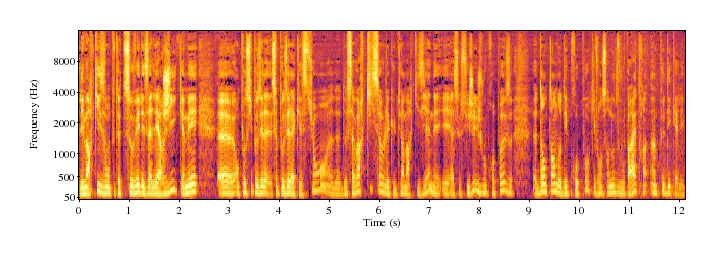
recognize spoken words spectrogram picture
Les marquises vont peut-être sauver les allergiques, mais euh, on peut aussi poser se poser la question de, savoir qui sauve la culture marquisienne. Et, à ce sujet, je vous propose d'entendre des propos qui vont sans doute vous paraître un peu décalés.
